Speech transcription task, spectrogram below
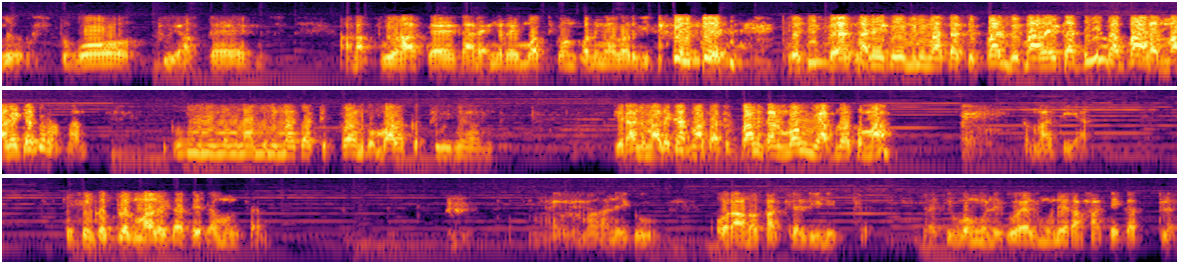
ya, tua, dua akeh, anak buah akeh, karek ngeremot, kongkong ngalor gitu. Jadi bahasa itu muni masa depan, malaikat itu paham, malaikat itu. Itu muni muni masa depan, kok malah kedunya. Kira malaikat masa depan kan wong nyiapno kema kematian. sing goblok malaikat ya tamun san. Mana niku ora ana tajal ini. Jadi wong ngene iku ilmune ra hakikat blas.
